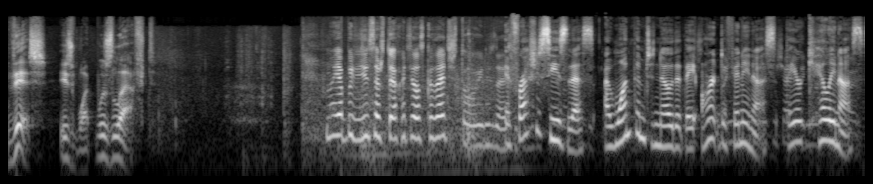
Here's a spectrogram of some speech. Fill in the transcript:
This is what was left. If Russia sees this, I want them to know that they aren't defending us. They are killing us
